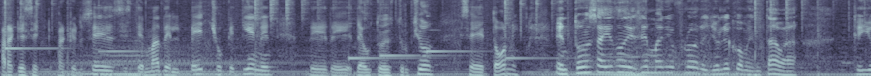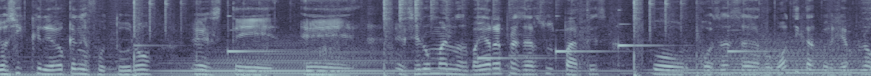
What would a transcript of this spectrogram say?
Para que, se, para que ese sistema del pecho que tienen de, de- de autodestrucción se detone. Entonces ahí donde dice Mario Flores, yo le comentaba que yo sí creo que en el futuro este eh, el ser humano vaya a reemplazar sus partes por cosas eh, robóticas, por ejemplo,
